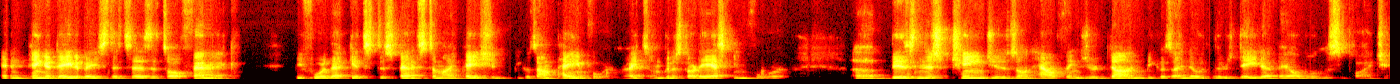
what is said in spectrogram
and ping a database that says it's authentic before that gets dispensed to my patient because I'm paying for it, right? So I'm going to start asking for uh, business changes on how things are done because I know there's data available in the supply chain.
